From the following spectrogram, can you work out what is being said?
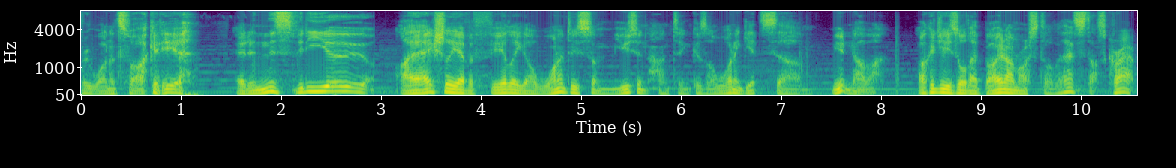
everyone, it's Farket here. And in this video, I actually have a feeling I want to do some mutant hunting because I want to get some mutant armor. I could use all that bone armor I stole, but that stuff's crap.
